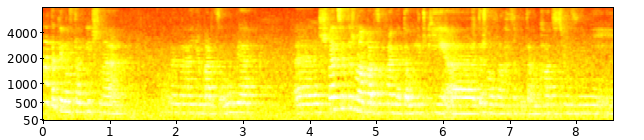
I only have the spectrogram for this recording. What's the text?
ale takie nostalgiczne, generalnie bardzo lubię. E, Szwecja też ma bardzo fajne te uliczki, e, też można sobie tam chodzić między nimi i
